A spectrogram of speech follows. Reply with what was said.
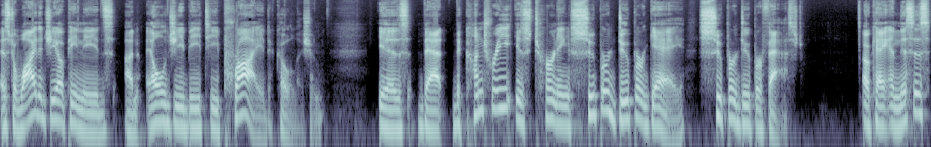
as to why the GOP needs an LGBT pride coalition is that the country is turning super duper gay super duper fast. Okay, and this is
